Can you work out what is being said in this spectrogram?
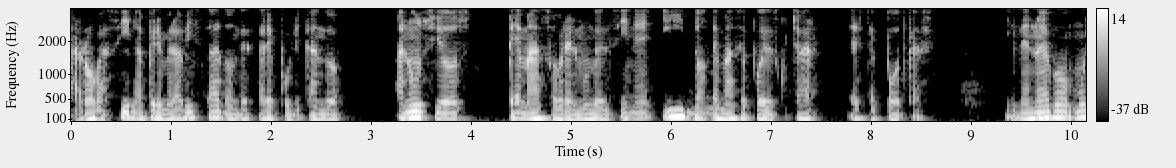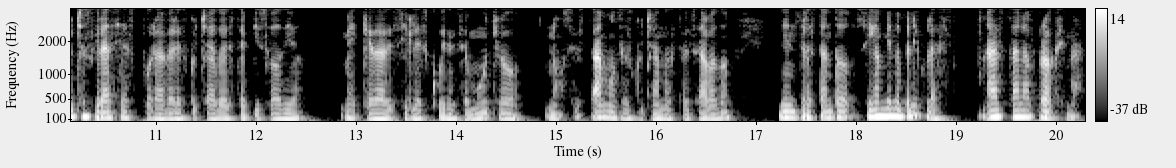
arroba cine a primera vista donde estaré publicando anuncios, temas sobre el mundo del cine y donde más se puede escuchar este podcast. Y de nuevo, muchas gracias por haber escuchado este episodio. Me queda decirles cuídense mucho, nos estamos escuchando hasta el sábado. Mientras tanto, sigan viendo películas. Hasta la próxima.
